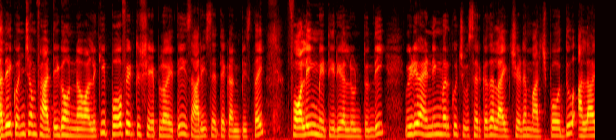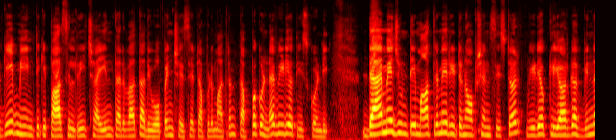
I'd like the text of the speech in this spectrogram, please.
అదే కొంచెం ఫ్యాటీగా ఉన్న వాళ్ళకి పర్ఫెక్ట్ షేప్లో అయితే ఈ సారీస్ అయితే కనిపిస్తాయి. ఫాలింగ్ మెటీరియల్ ఉంటుంది. వీడియో ఎండింగ్ వరకు చూసారు కదా లైక్ చేయడం మర్చిపోవద్దు. అలాగే మీ ఇంటికి పార్సిల్ రీచ్ అయిన తర్వాత అది ఓపెన్ చేసేటప్పుడు మాత్రం తప్పకుండా వీడియో తీసుకోండి. డ్యామేజ్ ఉంటే మాత్రమే రిటర్న్ ఆప్షన్ సిస్టర్ వీడియో క్లియర్గా విన్న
